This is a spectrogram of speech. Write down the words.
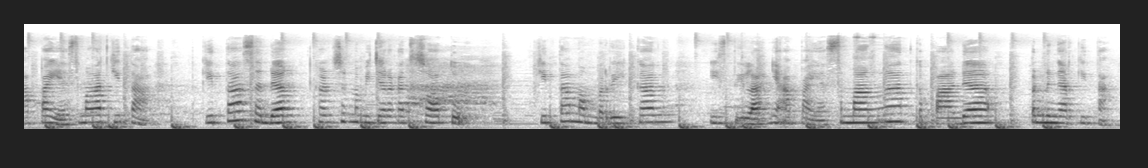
apa ya semangat kita. Kita sedang concern membicarakan sesuatu. Kita memberikan istilahnya apa ya semangat kepada pendengar kita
